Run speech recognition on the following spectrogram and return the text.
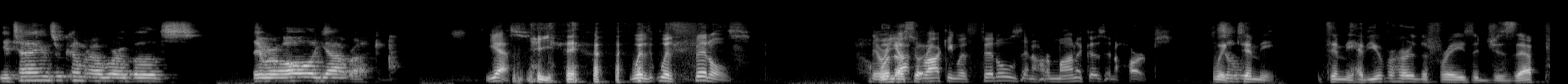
The Italians were coming over on boats. They were all yacht rocking. Yes, yeah. with with fiddles. They were Well, no, yacht so- rocking with fiddles and harmonicas and harps. Wait, So- Timmy, Timmy, have you ever heard of the phrase a Giuseppe?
